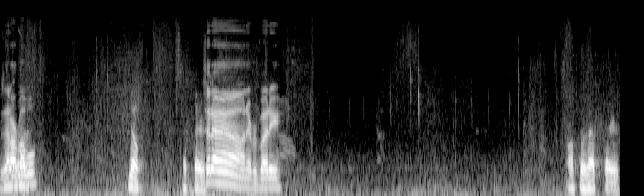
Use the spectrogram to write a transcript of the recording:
Is that our bubble? No. That's there. Sit down, everybody. Also, that's theirs.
